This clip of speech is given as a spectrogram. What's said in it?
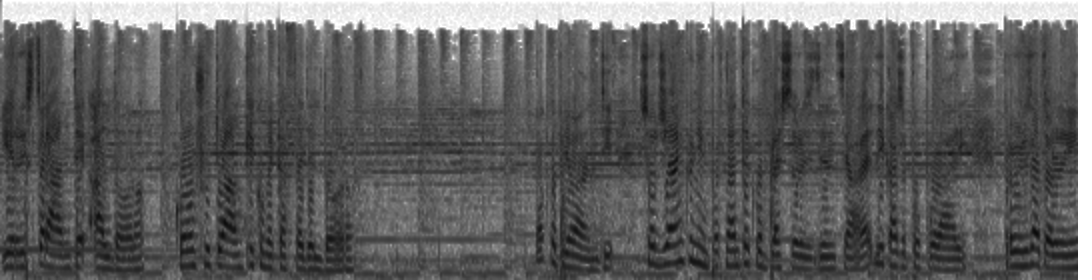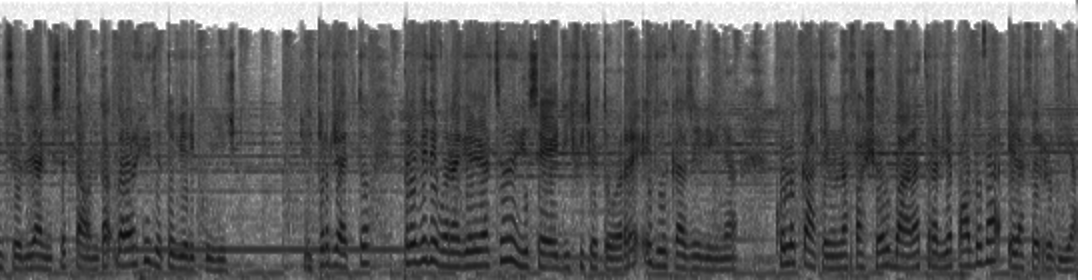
il ristorante Aldoro, conosciuto anche come Caffè del Doro. Poco più avanti sorge anche un importante complesso residenziale di case popolari, progettato all'inizio degli anni 70 dall'architetto Vieri Quilici. Il progetto prevedeva un'aggregazione di sei edifici a torre e due case in linea, collocate in una fascia urbana tra via Padova e la ferrovia,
